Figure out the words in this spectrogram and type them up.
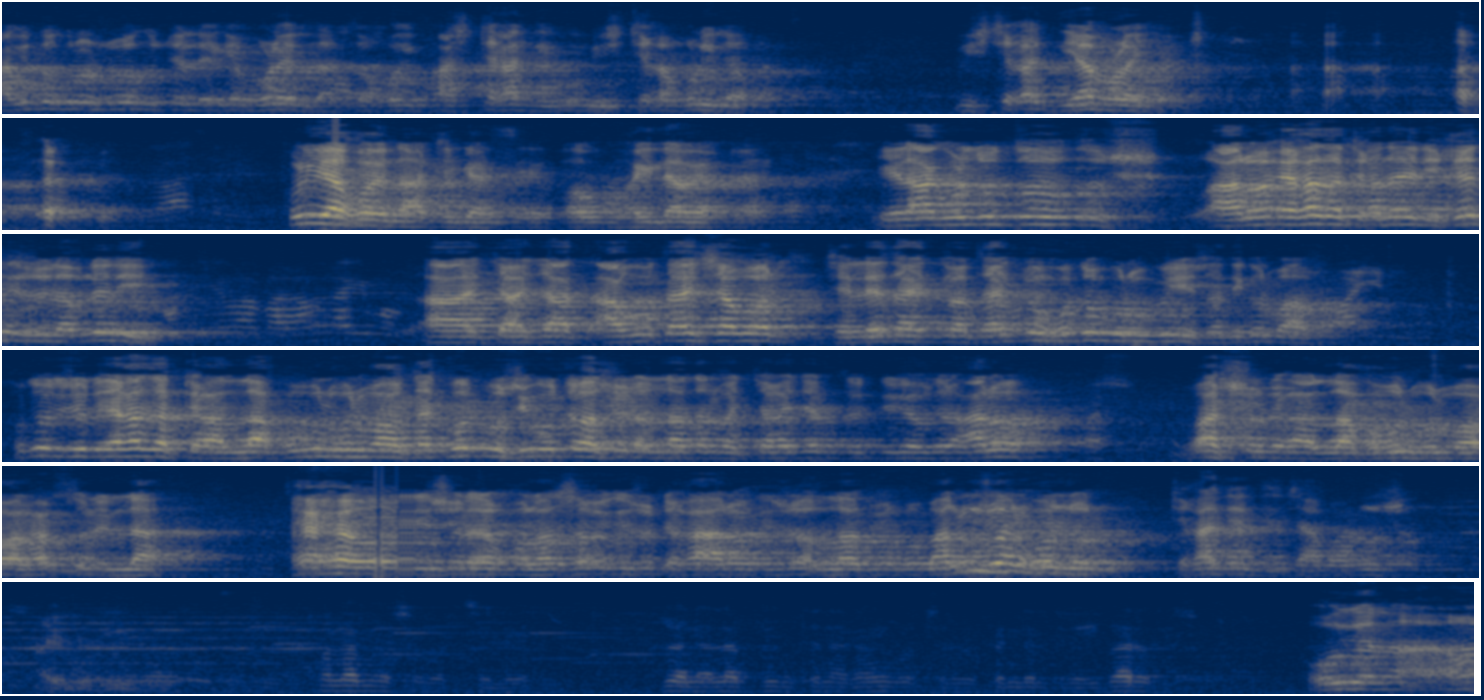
আমি তো কোনো না, তো ওই পাঁচ টাকা দিব, বিশ টাকা বিশ টাকা দিয়া না, ঠিক আছে একটা। এর আগ পর্যন্ত আরও এক হাজার টাকা দেয় রেখে দিছিল আপনি নি আবু তাই সাবর ছেলে দায়িত্ব দায়িত্ব কত মুরব্বী সাদিকুর বাপ এক হাজার টাকা আল্লাহ কবুল করবা তাই কত মুসিবত আসলে আল্লাহ তার বাচ্চা কাছে আরও পাঁচশো টাকা আল্লাহ কবুল করবা, আলহামদুলিল্লাহ। দিছিল বলা কিছু টাকা, আরও কিছু আল্লাহ মানুষ আর কজন টাকা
